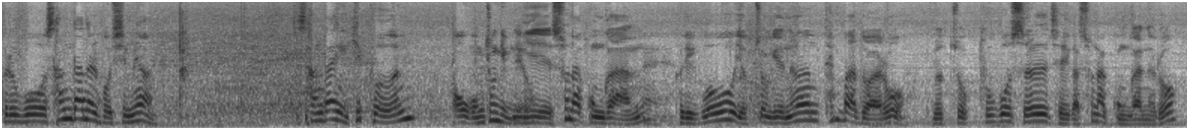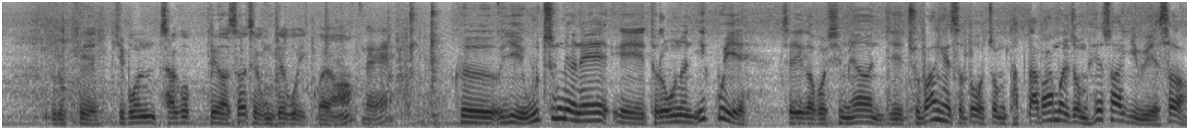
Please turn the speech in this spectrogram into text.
그리고 상단을 보시면 상당히 깊은 어, 엄청 깊네요. 이 수납 공간 네. 그리고 옆쪽에는 템바도아로 이쪽 두 곳을 저희가 수납 공간으로 이렇게 기본 작업되어서 제공되고 있고요. 네. 그 이 우측면에 예, 들어오는 입구에 저희가 보시면 이제 주방에서도 좀 답답함을 좀 해소하기 위해서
